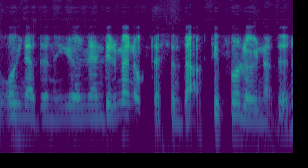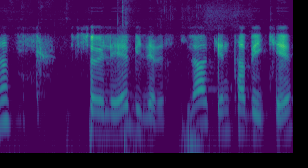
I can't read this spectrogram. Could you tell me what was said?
oynadığını, yönlendirme noktasında aktif rol oynadığını söyleyebiliriz. Lakin tabii ki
